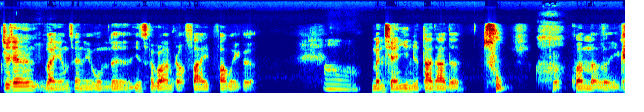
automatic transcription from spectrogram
之前婉莹在那个我们的 Instagram 上发发过一个哦，门前印着大大的“醋”，就关门了一个、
